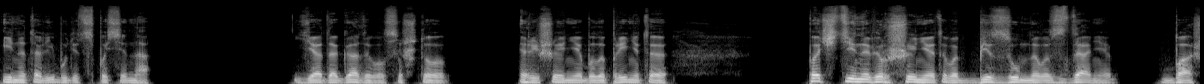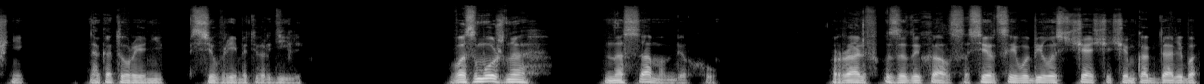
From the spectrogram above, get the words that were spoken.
и Натали будет спасена. Я догадывался, что Решение было принято почти на вершине этого безумного здания, башни, о которой они все время твердили. Возможно, на самом верху. Ральф задыхался, сердце его билось чаще, чем когда-либо,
